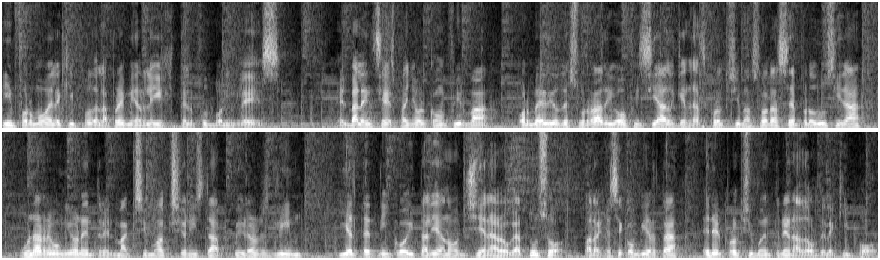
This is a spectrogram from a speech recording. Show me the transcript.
informó el equipo de la Premier League del fútbol inglés. El Valencia español confirma por medio de su radio oficial que en las próximas horas se producirá una reunión entre el máximo accionista Peter Slim y el técnico italiano Gennaro Gattuso para que se convierta en el próximo entrenador del equipo.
